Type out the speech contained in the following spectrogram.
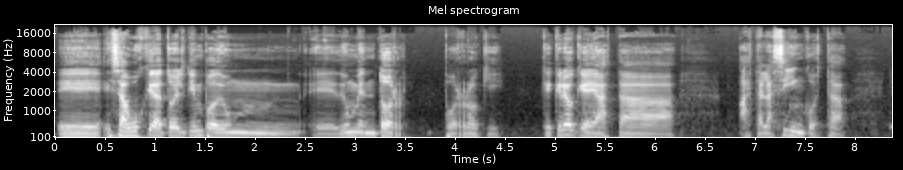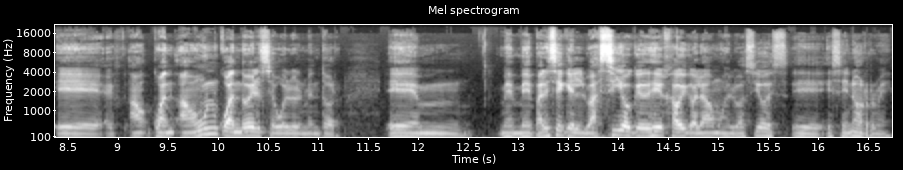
esa búsqueda todo el tiempo de un, de un mentor por Rocky, que creo que hasta, hasta la 5 está. Eh, aún cuando él se vuelve el mentor. Em, me, parece que el vacío que deja, hoy que hablábamos del vacío, es, eh, enorme.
